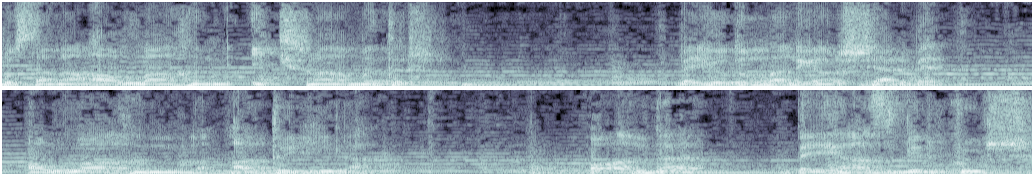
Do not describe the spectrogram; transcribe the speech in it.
Bu sana Allah'ın ikramıdır. Ve yudumlanıyor şerbet Allah'ın adıyla. O anda beyaz bir kuş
